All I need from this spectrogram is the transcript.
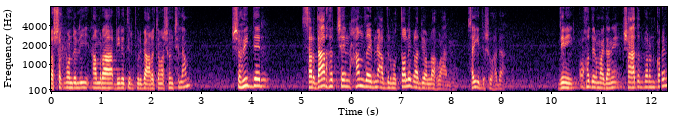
দর্শক মণ্ডলী, আমরা বিরতির পূর্বে আলোচনা শুনছিলাম। শহীদদের সর্দার হচ্ছেন হামজা ইবনে আব্দুল মুতালিব রাজি আল্লাহ আনহু। সাইদ সুহাদা যিনি অহদের ময়দানে শাহাদত বরণ করেন,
